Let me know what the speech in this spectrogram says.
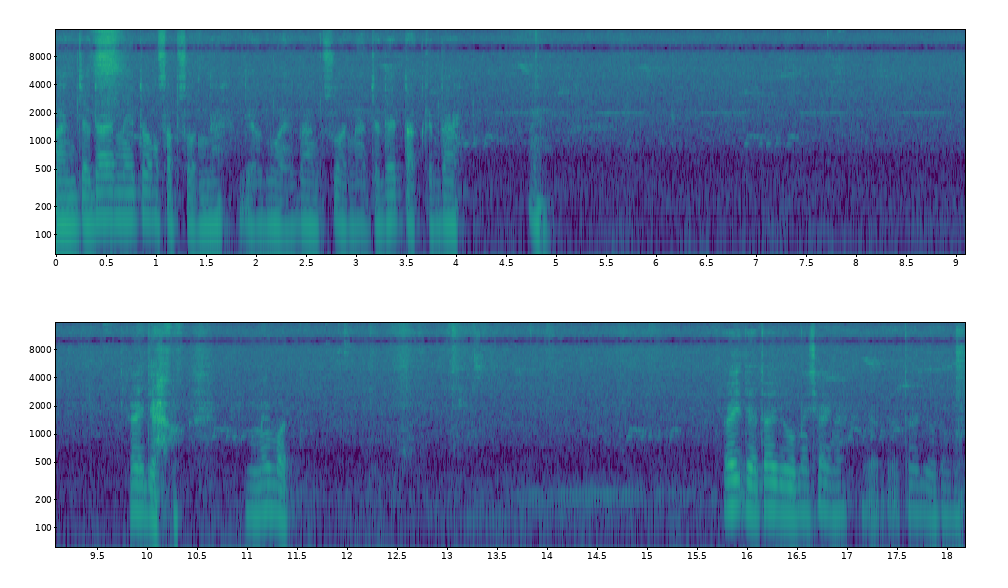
มันจะได้ไม่ต้องสับสนนะ เดี๋ยวหน่วยบางส่วนอาจจะได้ตัดกันได้ อืม เฮ้ยเดี๋ยว ไม่หมด เฮ้ยเดลต้ายูไม่ใช่นะ เดลต้ายูตรงนี้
